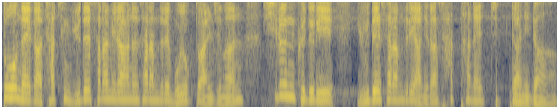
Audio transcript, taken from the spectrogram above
또 내가 자칭 유대 사람이라 하는 사람들의 모욕도 알지만 실은 그들이 유대 사람들이 아니라 사탄의 집단이다.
